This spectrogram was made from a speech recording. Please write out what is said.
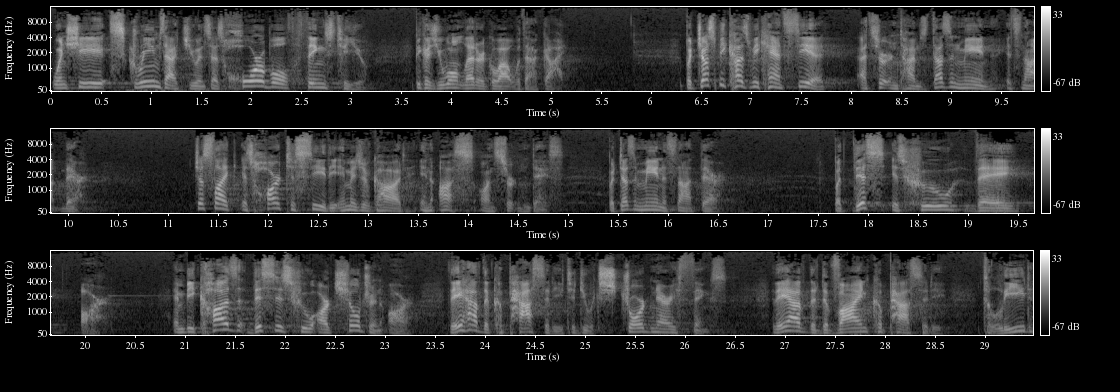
when she screams at you and says horrible things to you because you won't let her go out with that guy. But just because we can't see it at certain times doesn't mean it's not there. Just like it's hard to see the image of God in us on certain days, but doesn't mean it's not there. But this is who they are. And because this is who our children are, they have the capacity to do extraordinary things. They have the divine capacity to lead,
